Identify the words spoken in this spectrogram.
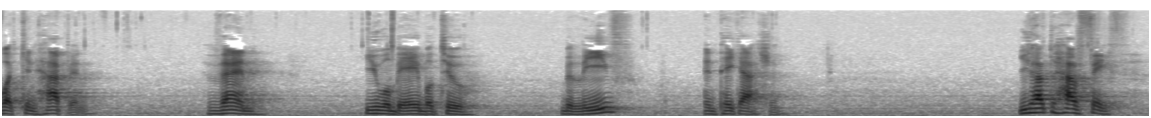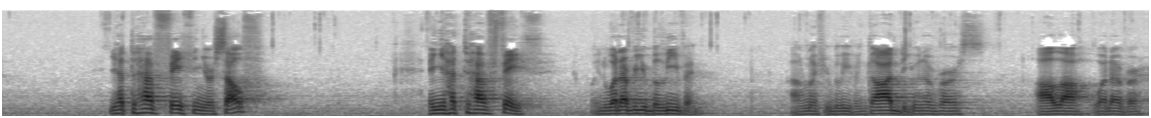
what can happen, then you will be able to believe and take action. You have to have faith. You have to have faith in yourself, and you have to have faith in whatever you believe in. I don't know if you believe in God, the universe, Allah, whatever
